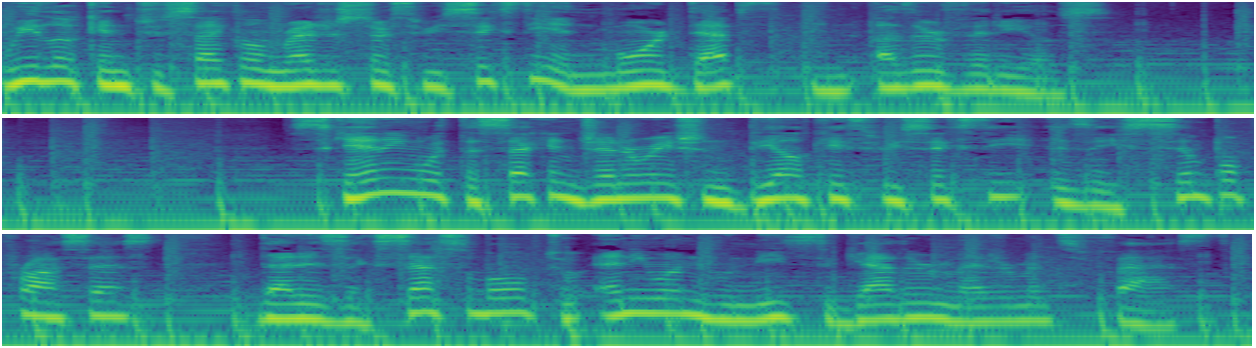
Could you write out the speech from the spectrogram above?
We look into Cyclone Register 360 in more depth in other videos. Scanning with the second generation BLK360 is a simple process that is accessible to anyone who needs to gather measurements fast.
